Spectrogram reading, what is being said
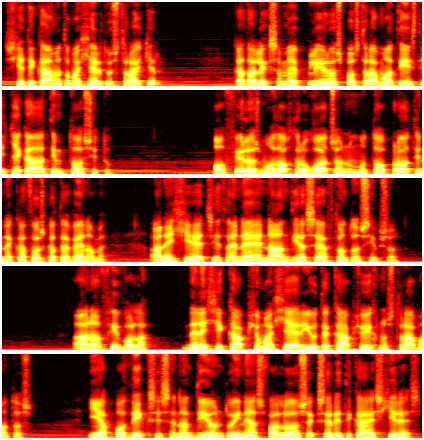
Σχετικά με το μαχαίρι του Στράκερ, καταλήξαμε πλήρως πως τραυματίστηκε κατά την πτώση του. Ο φίλος μου, ο Δόκτωρ Γότσον, μου το πρότεινε καθώς κατεβαίναμε. Αν έχει έτσι, θα είναι ενάντια σε αυτόν τον Σίμψον. Αναμφίβολα, δεν έχει κάποιο μαχαίρι ούτε κάποιο ίχνος τραύματος. Οι αποδείξεις εναντίον του είναι ασφαλώς εξαιρετικά ισχυρές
